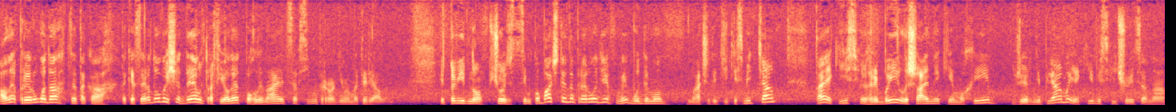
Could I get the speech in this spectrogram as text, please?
Але природа це така, таке середовище, де ультрафіолет поглинається всіми природніми матеріалами. Відповідно, щось з цим побачити на природі, ми будемо бачити тільки сміття та якісь гриби, лишайники, мохи, жирні плями, які висвічуються на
